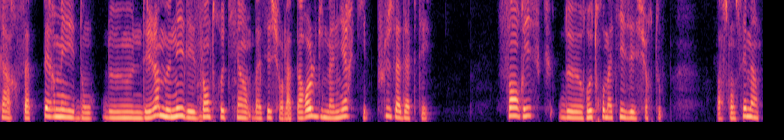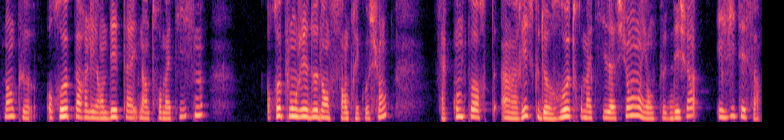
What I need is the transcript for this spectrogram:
Car ça permet donc de déjà mener des entretiens basés sur la parole d'une manière qui est plus adaptée, sans risque de retraumatiser surtout. Parce qu'on sait maintenant que reparler en détail d'un traumatisme, replonger dedans sans précaution, ça comporte un risque de retraumatisation et on peut déjà éviter ça.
